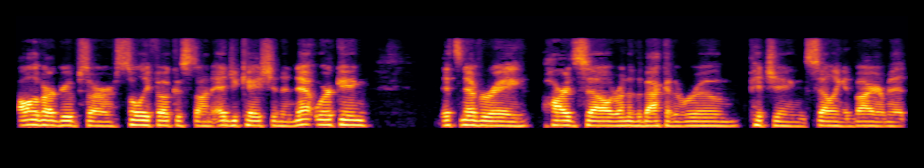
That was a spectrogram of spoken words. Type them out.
all of our groups are solely focused on education and networking. It's never a hard sell run to the back of the room pitching selling environment.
